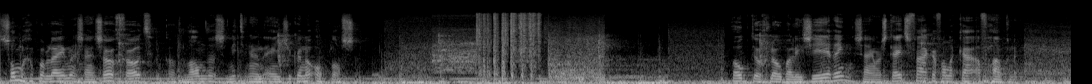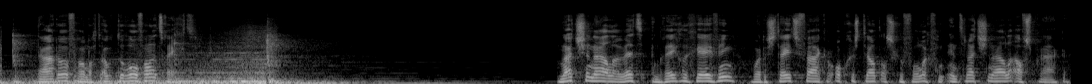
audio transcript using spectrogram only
Sommige problemen zijn zo groot dat landen ze niet in hun eentje kunnen oplossen. Ook door globalisering zijn we steeds vaker van elkaar afhankelijk. Daardoor verandert ook de rol van het recht. Nationale wet en regelgeving worden steeds vaker opgesteld als gevolg van internationale afspraken.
